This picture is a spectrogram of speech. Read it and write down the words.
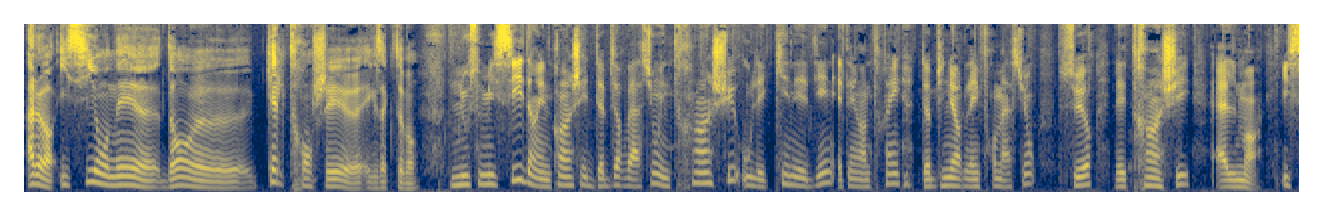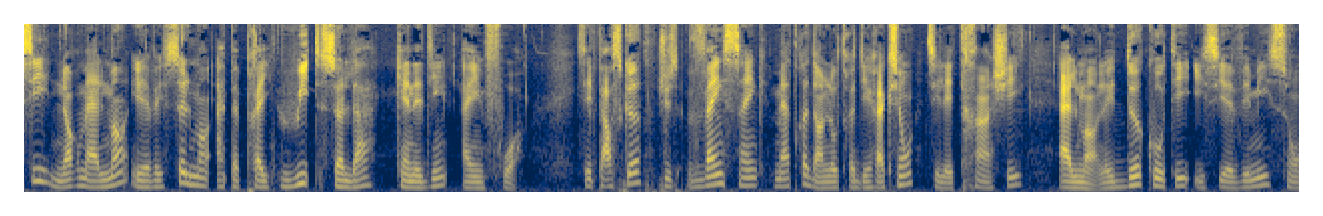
Alors ici on est dans euh, quelle tranchée exactement? Nous sommes ici dans une tranchée d'observation, une tranchée où les Canadiens étaient en train d'obtenir de l'information sur les tranchées allemands. Ici, normalement, il y avait seulement à peu près 8 soldats canadiens à une fois. C'est parce que juste 25 mètres dans l'autre direction, c'est les tranchées allemands. Les deux côtés ici à Vimy sont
